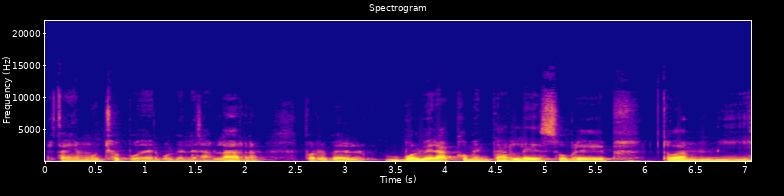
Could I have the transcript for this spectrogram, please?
Extrañé mucho poder volverles a hablar, volver, volver a comentarles sobre toda mi,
